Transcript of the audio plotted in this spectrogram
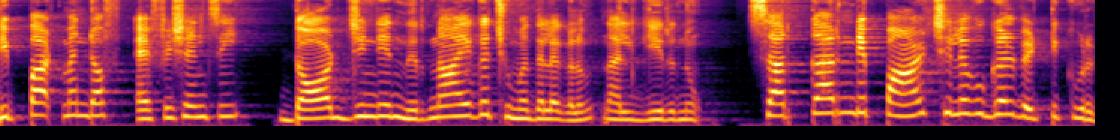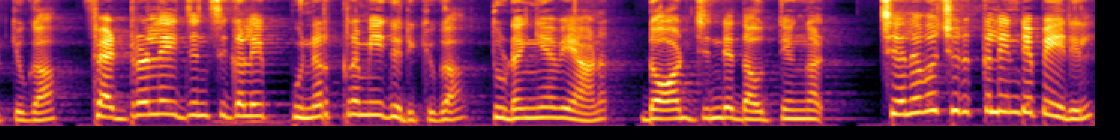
ഡിപ്പാർട്ട്മെന്റ് ഓഫ് എഫിഷ്യൻസി ഡോഡ്ജിന്റെ നിർണായക ചുമതലകളും നൽകിയിരുന്നു. സർക്കാരിന്റെ പാഴ്ചിലവുകൾ വെട്ടിക്കുറയ്ക്കുക ഫെഡറൽ ഏജൻസികളെ പുനർക്രമീകരിക്കുക തുടങ്ങിയവയാണ് ഡോഡ്ജിന്റെ ദൗത്യങ്ങൾ. ചെലവ് ചുരുക്കലിന്റെ പേരിൽ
